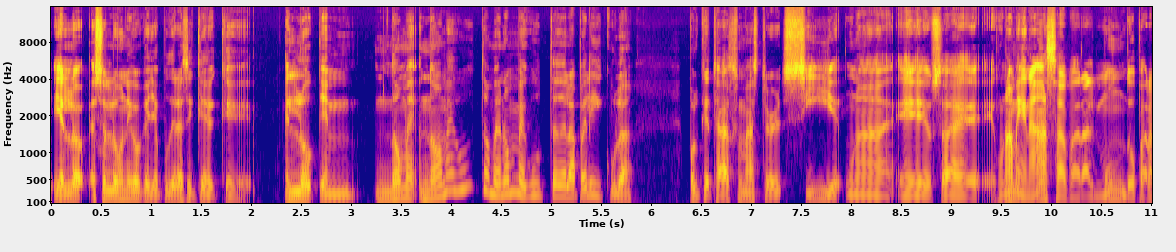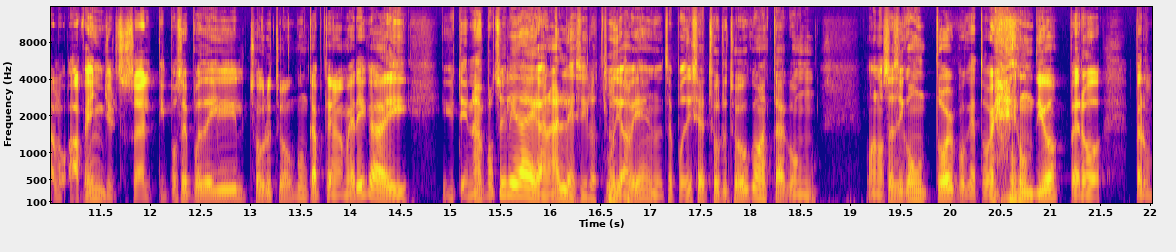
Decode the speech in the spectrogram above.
Y es lo- eso es lo único que yo pudiera decir que, que es lo que no me, no me gusta, menos me gusta de la película. Porque Taskmaster sí es una, es, o sea, es es una amenaza para el mundo, para los Avengers. O sea, el tipo se puede ir toe to toe con Captain America y, y tiene la posibilidad de ganarle si lo estudia bien. Se puede irse toe to toe con hasta con, bueno, no sé si con un Thor, porque Thor es un dios, pero, pero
